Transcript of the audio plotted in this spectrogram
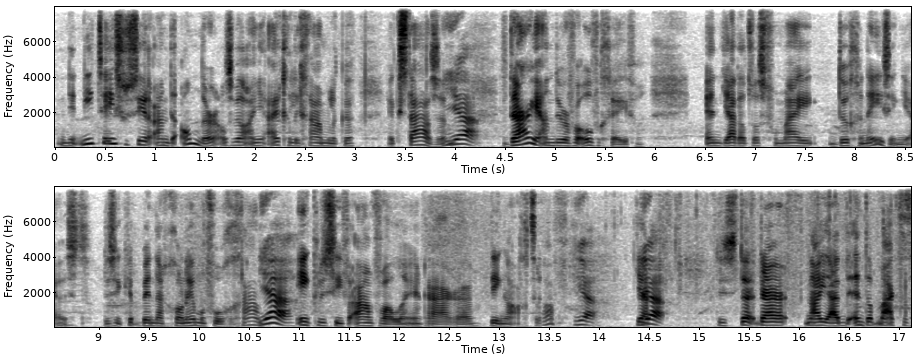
niet eens zozeer aan de ander, als wel aan je eigen lichamelijke extase, Ja. daar je aan durven overgeven. En ja, dat was voor mij de genezing juist. Dus ik heb, ben daar gewoon helemaal voor gegaan. Ja. Inclusief aanvallen en rare dingen achteraf. Ja. Ja. Ja. Dus daar, daar, nou ja, en dat maakt het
